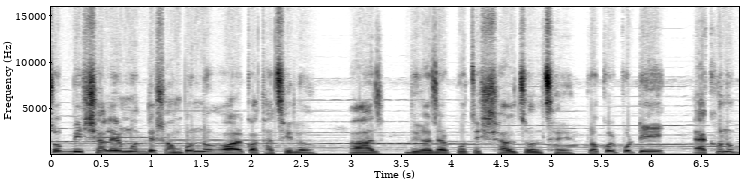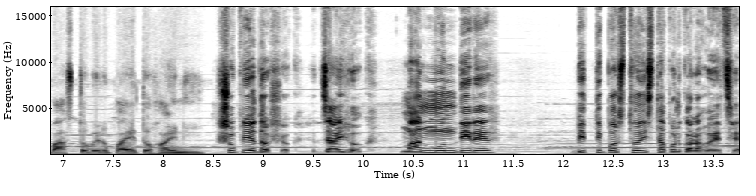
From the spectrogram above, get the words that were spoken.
চব্বিশ সালের মধ্যে সম্পন্ন হওয়ার কথা ছিল। আজ দুই হাজার পঁচিশ সাল চলছে। প্রকল্পটি এখনও বাস্তবে রূপায়িত হয়নি। সুপ্রিয় দর্শক, যাই হোক মান মন্দিরের ভিত্তিপ্রস্তর স্থাপন করা হয়েছে,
